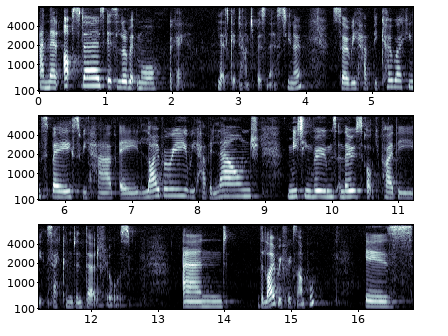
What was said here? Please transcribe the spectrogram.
And then upstairs, it's a little bit more okay. let's get down to business, you know? So we have the co working space, we have a library, we have a lounge, meeting rooms, and those occupy the second and third floors. And the library, for example, is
